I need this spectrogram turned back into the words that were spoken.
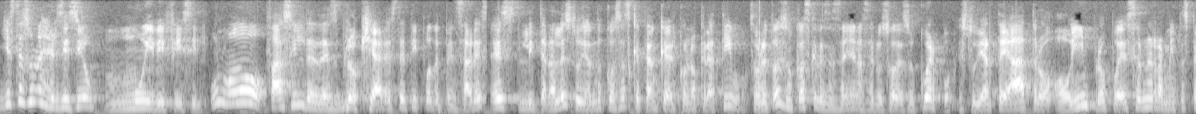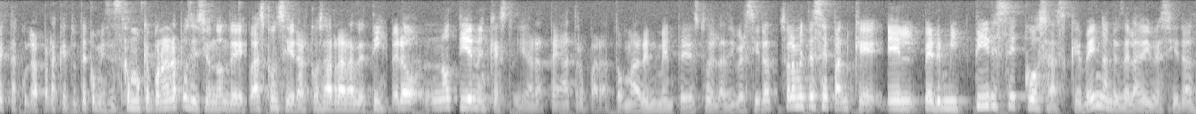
Y este es un ejercicio muy difícil. Un modo fácil de desbloquear este tipo de pensares es literal estudiando cosas que tengan que ver con lo creativo, sobre todo si son cosas que les enseñan a hacer uso de su cuerpo. Estudiar teatro o impro puede ser una herramienta espectacular para que tú te comiences como que poner una posición donde puedas considerar cosas raras de ti, pero no tienen que estudiar teatro para tomar en mente esto de la diversidad. Solamente sepan que el permitirse cosas que vengan desde la diversidad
